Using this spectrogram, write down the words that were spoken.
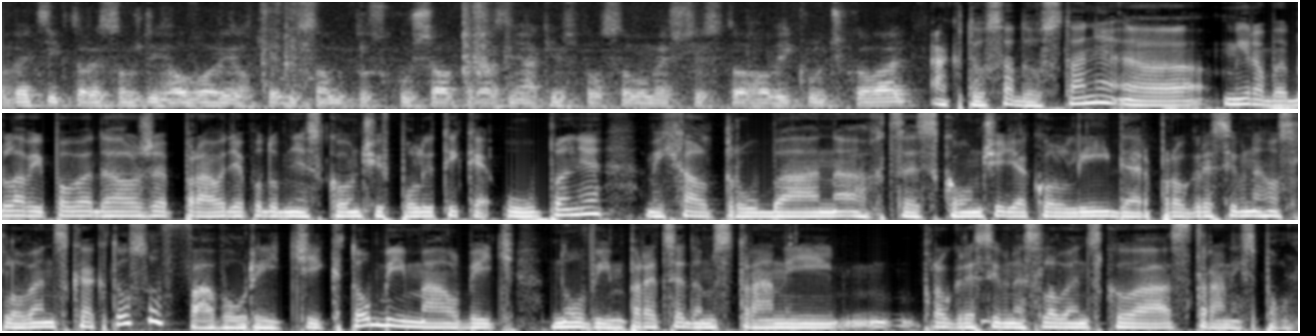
veci, ktoré som vždy hovoril, keby som tu skúšal teraz nejakým spôsobom ešte z toho vyklúčkovať. A kto sa dostane? Uh, Miro Beblavy povedal, že pravdepodobne skončí v politike úplne. Michal Trubán chce skončiť ako líder progresívneho Slovenska. Kto sú favoriti? Kto by mal byť novým predsedom strany Progresívne Slovensko a strany spolu?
